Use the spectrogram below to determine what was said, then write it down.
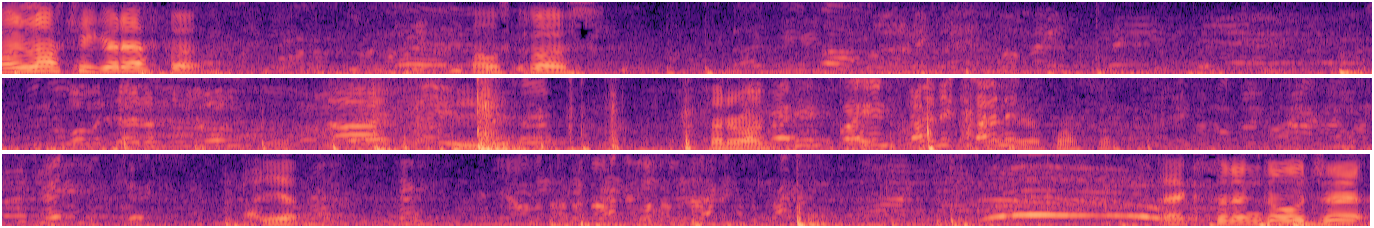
Unlucky, good effort. That was close. Turn around. Yeah, pass it. Yep. Excellent goal, Jet.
